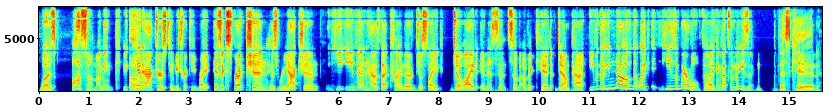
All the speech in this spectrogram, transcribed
was awesome. I mean, oh. kid oh. actors can be tricky, right? His expression, his reaction, he even has that kind of just like doe-eyed innocence of, of a kid down pat, even though you know that like he's a werewolf. And I think that's amazing. This kid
